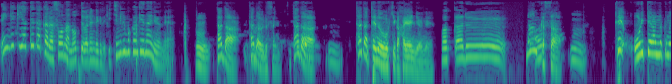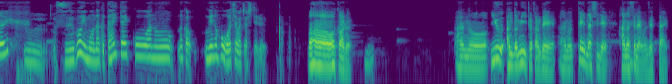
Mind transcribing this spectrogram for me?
演劇やってたからそうなのって言われるんだけど、1ミリも関係ないのよね。うん。ただ、ただうるさい。ただ、うん。ただ手の動きが速いんだよね。わかるなんかさ、うん。手置いてらんなくない？うん。すごいもうなんか大体こう、あの、なんか上の方わちゃわちゃしてる。ああ、わかるうん。あの、you and me とかで、あの、手なしで話せないもん、絶対。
